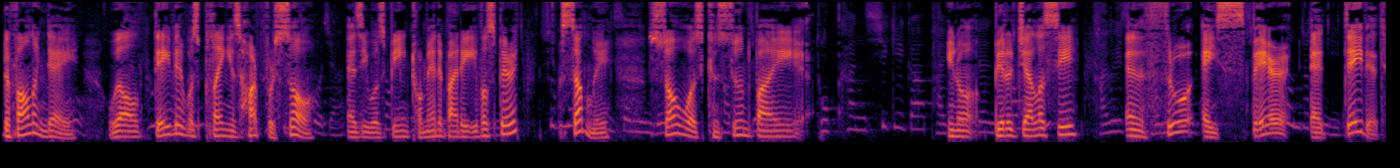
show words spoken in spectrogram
the following day, while David was playing his harp for Saul, as he was being tormented by the evil spirit, suddenly Saul was consumed by, you know, bitter jealousy and threw a spear at David.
